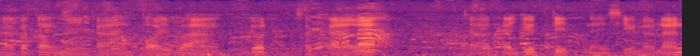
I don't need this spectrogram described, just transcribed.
แล้วก็ต้องมีการปล่อยวางยศสกการะอย่าไปยึดติดในสิ่งเหล่านั้น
